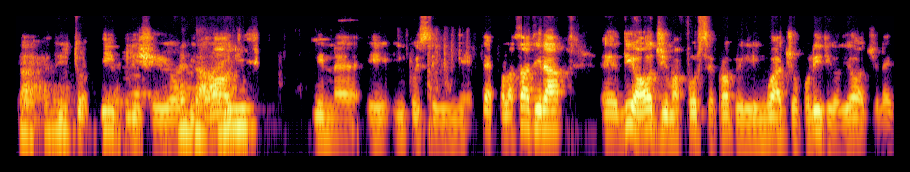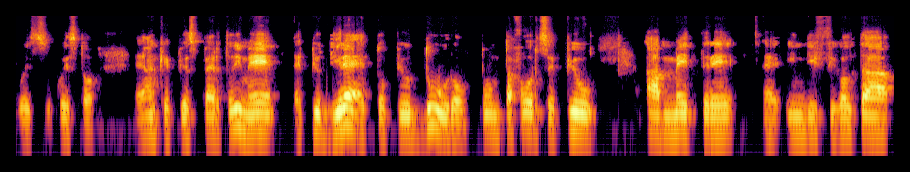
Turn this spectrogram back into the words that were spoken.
addirittura biblici o mitologici in, eh, in queste vignette. Ecco, la satira eh, di oggi, ma forse proprio il linguaggio politico di oggi, lei questo, questo, è anche più esperto di me, è più diretto, più duro, punta forse più a mettere eh, in difficoltà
